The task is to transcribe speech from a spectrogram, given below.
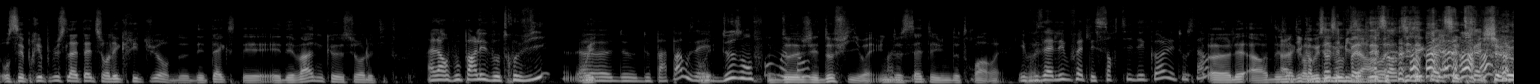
On, s'est pris plus la tête sur l'écriture de- des textes et, et des vannes que sur le titre. Alors, vous parlez de votre vie euh, de, de papa. Vous avez Oui. deux enfants J'ai deux filles, ouais, une Ouais. de 7 et une de 3. Ouais. Et vous allez, vous faites les sorties d'école et tout ça? Euh, les- alors déjà, Ah, quand comme vous ça, dites c'est vous bizarre, faites les ouais. sorties d'école, c'est très chelou.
